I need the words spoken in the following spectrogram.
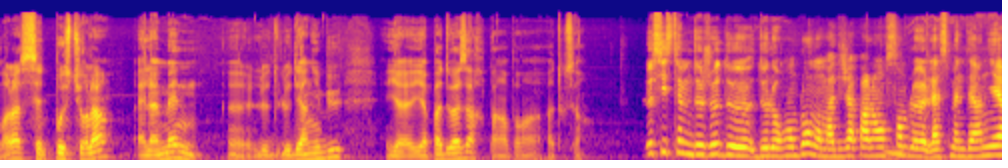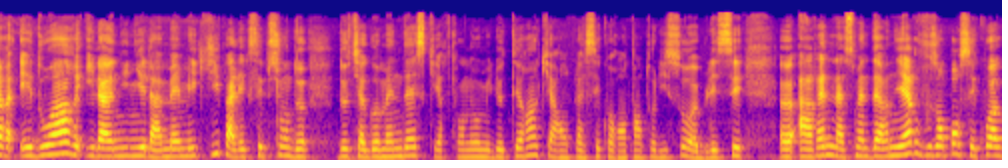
voilà, cette posture-là, elle amène le, dernier but. Il n'y a, pas de hasard par rapport à tout ça. Le système de jeu de, Laurent Blanc, on en a déjà parlé ensemble la semaine dernière. Edouard, il a aligné la même équipe, à l'exception de, de Thiago Mendes, qui est retourné au milieu de terrain, qui a remplacé Corentin Tolisso, euh, blessé euh, à Rennes la semaine dernière. Vous en pensez quoi,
